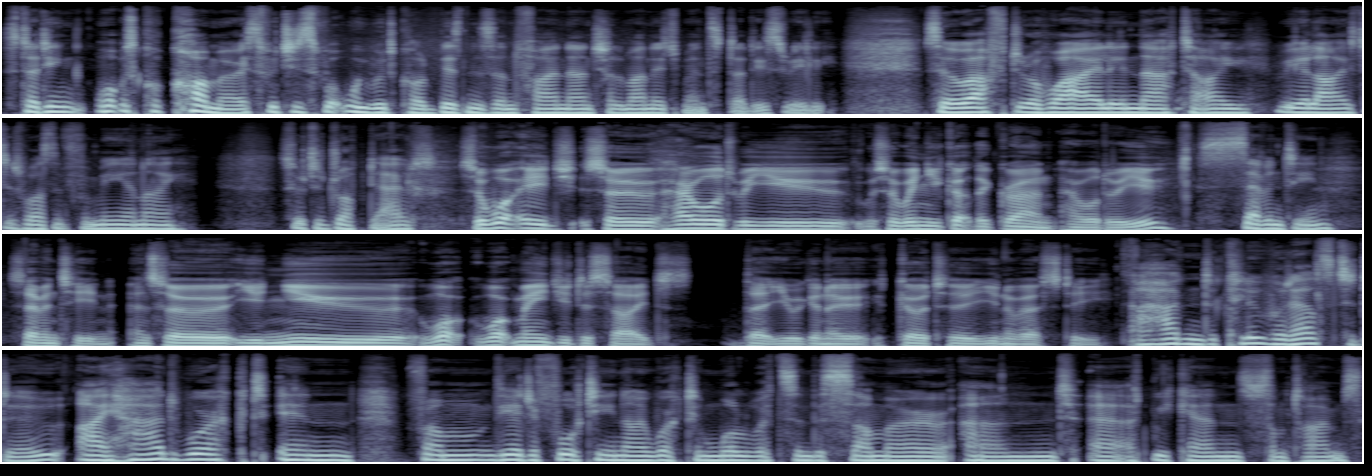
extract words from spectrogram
studying what was called commerce, which is what we would call business and financial management studies, really. So after a while in that, I realised it wasn't for me, and I sort of dropped out. So, what age? So, how old were you? So, when you got the grant, how old were you? Seventeen. 17. And so, you knew what, what made you decide that you were going to go to university? I hadn't a clue what else to do. I had worked in, from the age of 14, I worked in Woolworths in the summer and uh, at weekends sometimes,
